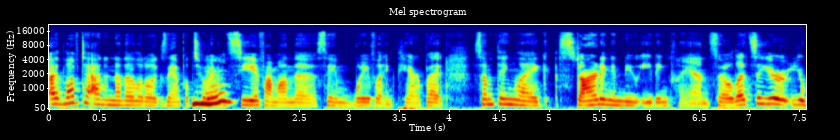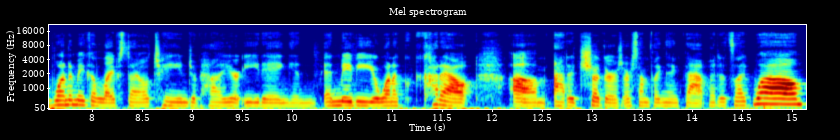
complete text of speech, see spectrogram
I'd love to add another little example to mm-hmm. it and see if I'm on the same wavelength here. But something like starting a new eating plan. So let's say you're you want to make a lifestyle change of how you're eating, and and maybe you want to cut out um, added sugars or something like that. But it's like, well,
